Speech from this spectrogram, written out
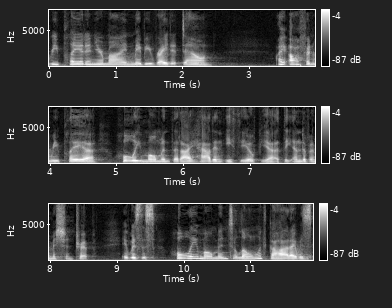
Replay it in your mind. Maybe write it down. I often replay a holy moment that I had in Ethiopia at the end of a mission trip. It was this holy moment alone with God. I was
